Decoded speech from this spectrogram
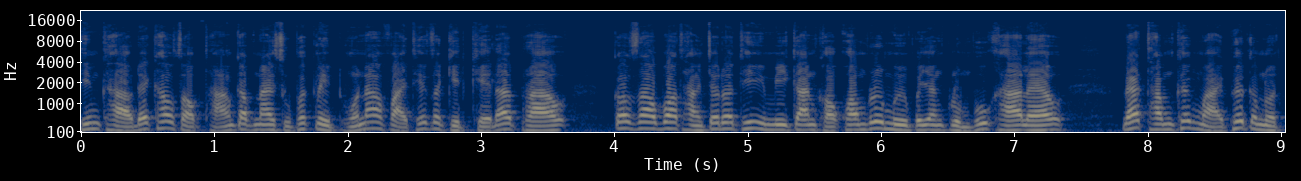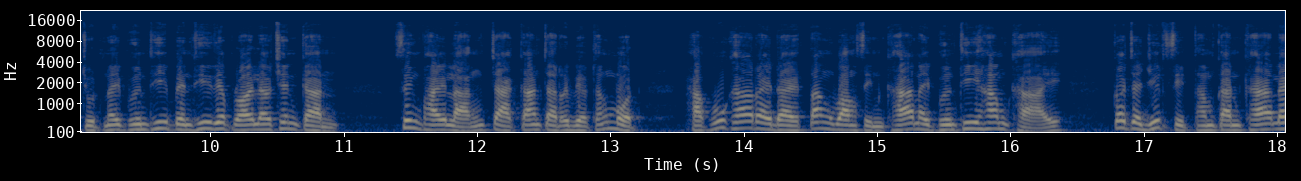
ทีมข่าวได้เข้าสอบถามกับนายสุภกฤษหัวหน้าฝ่ายเทศกิจเขตลาดพร้าวก็ทราบว่าทางเจ้าหน้าที่มีการขอความร่วมมือไปยังกลุ่มผู้ค้าแล้ว และทำเครื่องหมายเพื่อกำหนดจุดในพื้นที่เป็นที่เรียบร้อยแล้วเช่นกัน ซึ่งภายหลังจากการจัดระเบียบทั้งหมด หากผู้ค้ารายใดตั้งวางสินค้าในพื้นที่ห้ามขาย ก็จะยึดสิทธิ์ทำการค้าและ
